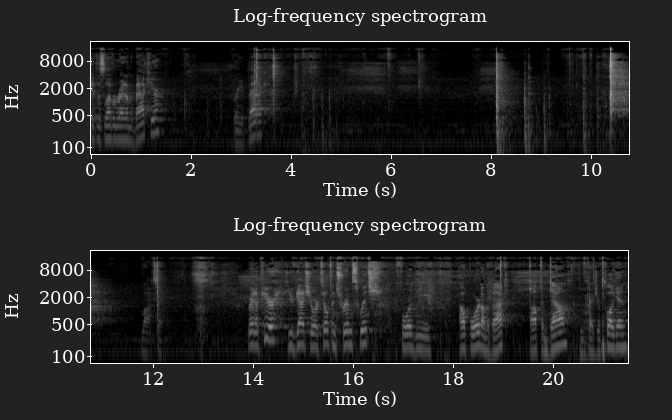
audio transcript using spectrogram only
hit this lever right on the back here, bring it back. Locks in. Right up here, you've got your tilt and trim switch for the outboard on the back, up and down. You've got your plug-in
